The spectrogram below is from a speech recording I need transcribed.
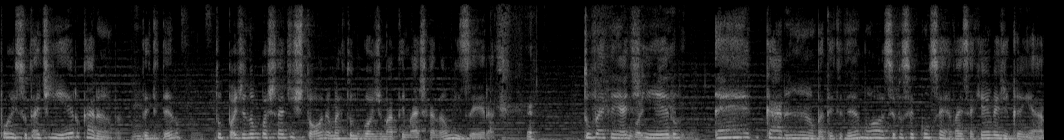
Pô, isso dá dinheiro, caramba. Uhum. Tá entendendo? Sim, sim. Tu pode não gostar de história, mas tu não gosta de matemática, não, miséria. tu vai ganhar de dinheiro. né? É, caramba, tá entendendo? Ó, se você conservar isso aqui, ao invés de ganhar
